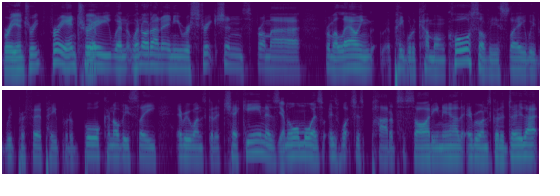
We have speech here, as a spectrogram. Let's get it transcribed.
Free entry. free entry. We're, we're not under any restrictions from uh, from allowing people to come on course. Obviously, we'd, we'd prefer people to book, and obviously everyone's got to check in as Yep. normal as, as what's just part of society now. That everyone's got to do that.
